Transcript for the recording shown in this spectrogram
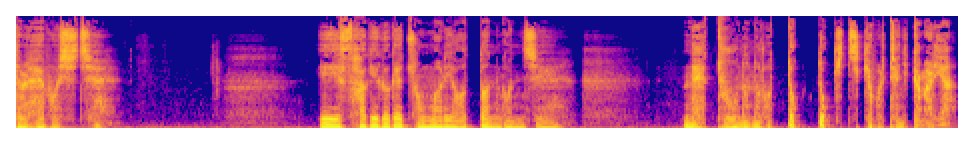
맘대로들 해보시지 이 사기극의 종말이 어떤 건지 내 두 눈으로 똑똑히 지켜볼 테니까 말이야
